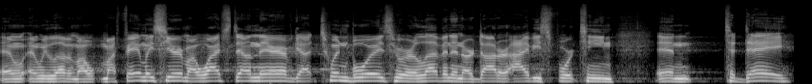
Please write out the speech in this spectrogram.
and, and, we love it. My, my family's here. My wife's down there. I've got twin boys who are 11, and our daughter Ivy's 14. And today,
